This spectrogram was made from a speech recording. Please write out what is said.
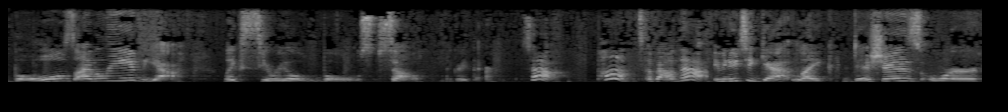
bowls, I believe. Yeah like cereal bowls. So, like right there. So, pumped about that. If you need to get like dishes or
